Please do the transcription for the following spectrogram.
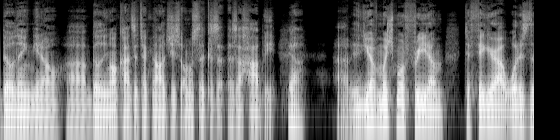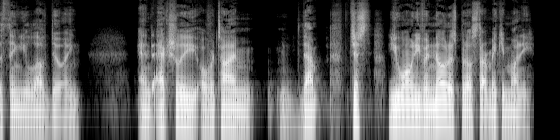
building, you know, uh, building all kinds of technologies almost like as a, as a hobby. Yeah. Uh, you have much more freedom to figure out what is the thing you love doing. And actually, over time, that just you won't even notice, but it'll start making money.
